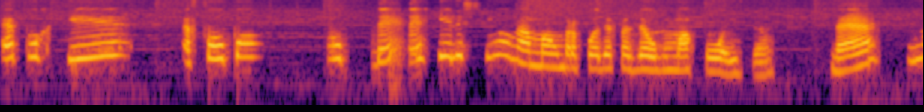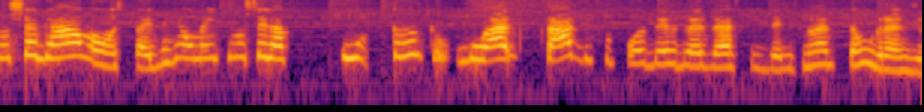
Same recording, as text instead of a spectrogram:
é porque foi o poder que eles tinham na mão para poder fazer alguma coisa, né? E não chegavam aos pés, e realmente não chegavam. O, tanto o Hades sabe que o poder do exército deles não é tão grande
